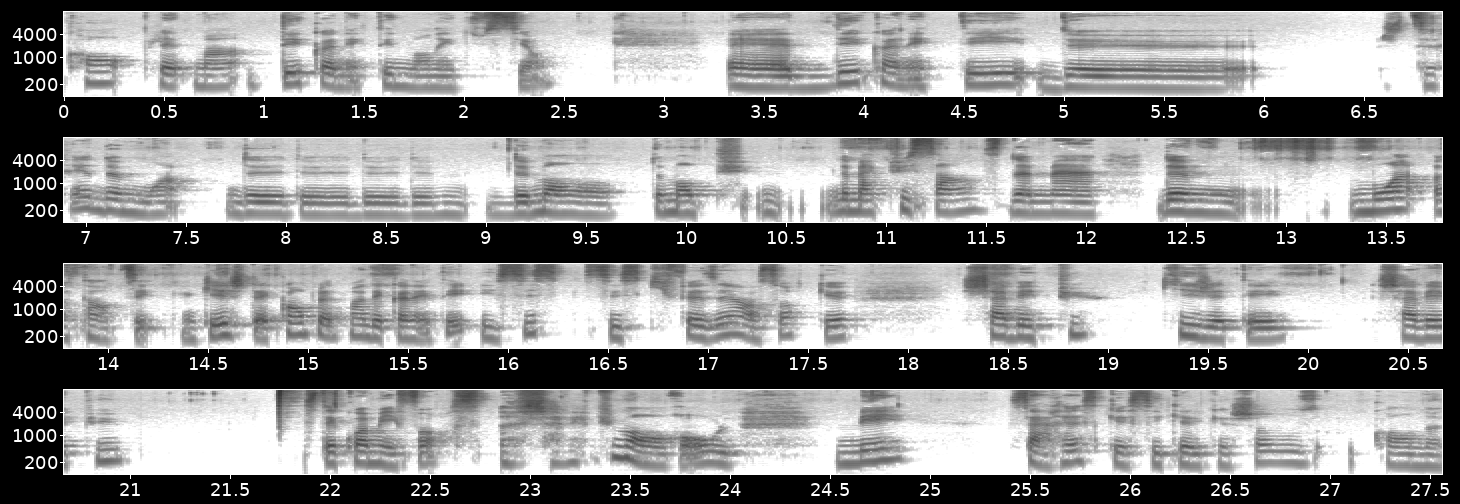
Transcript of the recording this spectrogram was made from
complètement déconnectée de mon intuition, euh, déconnectée de, je dirais, de moi, de, de, mon, de, mon, de ma puissance, de, ma, de moi authentique. J'étais complètement déconnectée et c'est ce qui faisait en sorte que je savais plus qui j'étais, je savais plus c'était quoi mes forces, je savais plus mon rôle, mais ça reste que c'est quelque chose qu'on a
